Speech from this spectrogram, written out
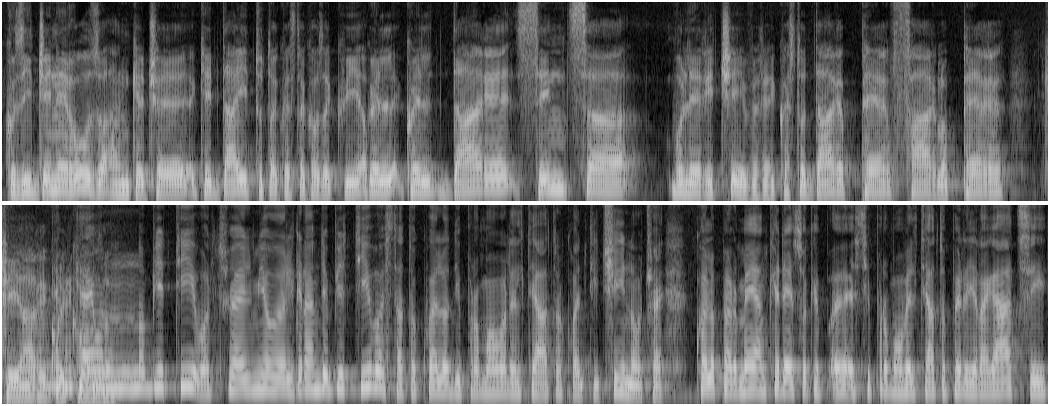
così generoso anche, cioè che dai tutta questa cosa qui, quel, quel dare senza voler ricevere, questo dare per farlo, per creare qualcosa. Perché è un obiettivo, cioè il mio il grande obiettivo è stato quello di promuovere il teatro qua in Ticino, cioè quello per me anche adesso che eh, si promuove il teatro per i ragazzi,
